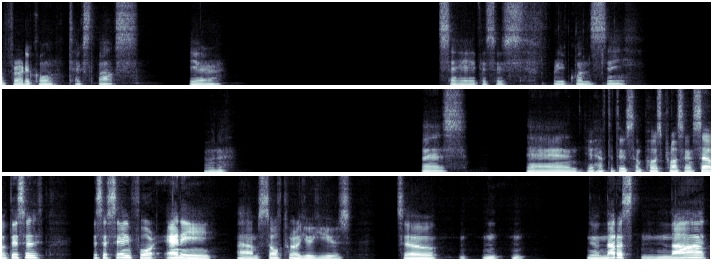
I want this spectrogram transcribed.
vertical text box here. Say this is frequency. this and you have to do some post processing. So this is this is the same for any um, software you use. So you not a not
